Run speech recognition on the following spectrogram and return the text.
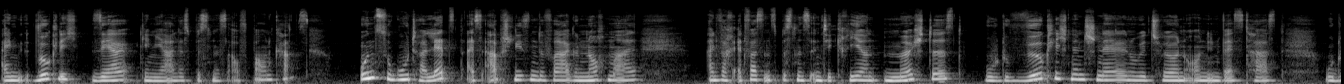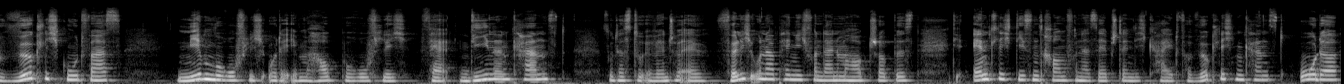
ein wirklich sehr geniales Business aufbauen kannst. Und zu guter Letzt als abschließende Frage nochmal, einfach etwas ins Business integrieren möchtest, wo du wirklich einen schnellen Return on Invest hast, wo du wirklich gut was nebenberuflich oder eben hauptberuflich verdienen kannst sodass du eventuell völlig unabhängig von deinem Hauptjob bist, dir endlich diesen Traum von der Selbstständigkeit verwirklichen kannst oder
